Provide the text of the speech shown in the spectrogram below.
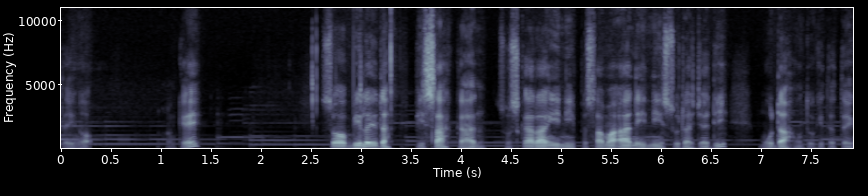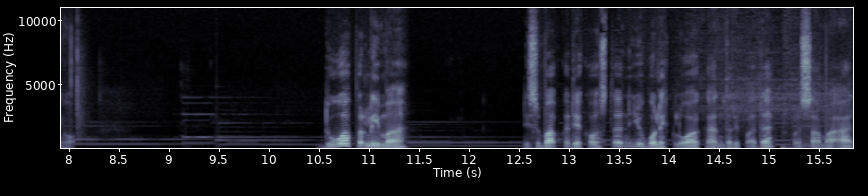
tengok. Okey. So bila dah pisahkan, so sekarang ini persamaan ini sudah jadi mudah untuk kita tengok. 2 per 5 disebabkan dia constant, you boleh keluarkan daripada persamaan.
